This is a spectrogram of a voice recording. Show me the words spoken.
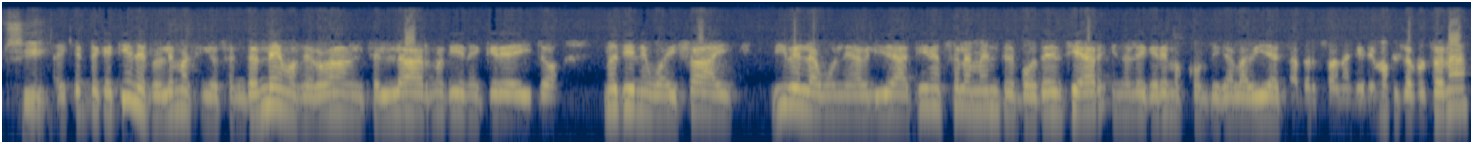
Sí. Hay gente que tiene problemas y los entendemos, le robaron el celular, no tiene crédito, no tiene wifi, vive en la vulnerabilidad, tiene solamente el potenciar y no le queremos complicar la vida a esa persona. Queremos que esa persona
